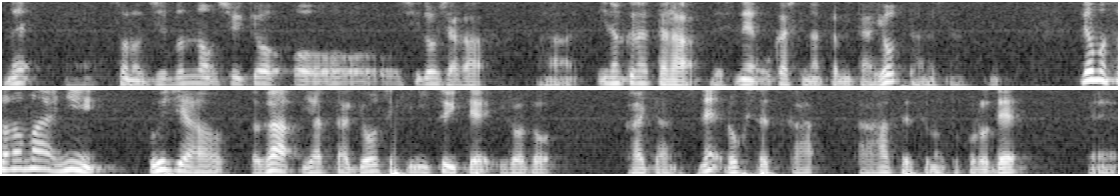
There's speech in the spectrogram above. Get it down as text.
ね、その自分の宗教指導者がいなくなったらですね、おかしくなったみたいよって話なんですね。でもその前に、ウジアがやった業績についていろいろ書いてあるんですね。6節か8節のところで、え、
